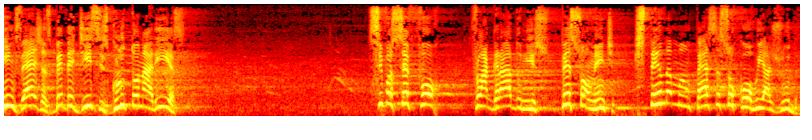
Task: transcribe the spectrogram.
Invejas, bebedices, glutonarias, se você for flagrado nisso, pessoalmente, estenda a mão, peça socorro e ajuda.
